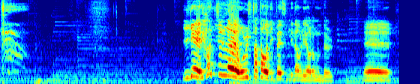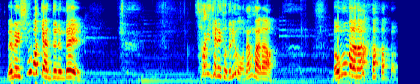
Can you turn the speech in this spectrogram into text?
이게 현질러의 올스타 타워 디펜스입니다 우리 여러분들. 예 레벨 15밖에 안 되는데 사기 캐릭터들이 워낙 많아. 너무 많아.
